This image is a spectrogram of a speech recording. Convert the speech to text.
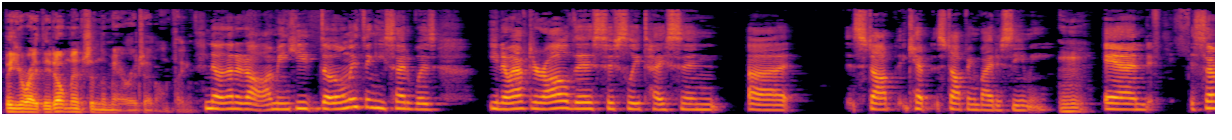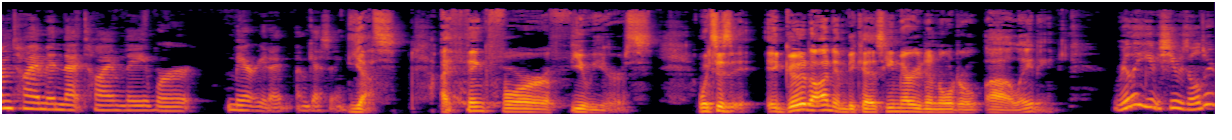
But you're right; they don't mention the marriage. I don't think. no, not at all. I mean, he the only thing he said was, you know, after all this, Cicely Tyson uh stopped kept stopping by to see me, Mhm. and sometime in that time they were married. I, I'm guessing. Yes, I think for a few years, which is good on him because he married an older uh, lady. Really, she was older.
